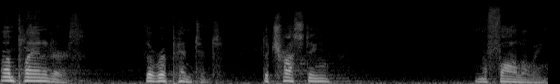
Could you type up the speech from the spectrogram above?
on planet Earth the repentant, the trusting, and the following.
